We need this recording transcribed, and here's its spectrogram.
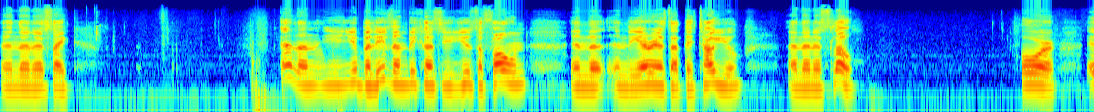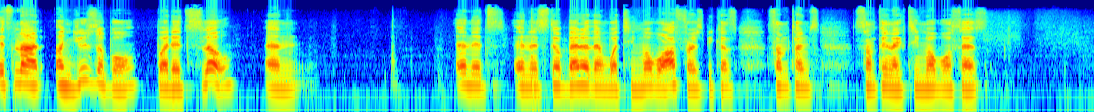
and then it's like, and then you, you believe them because you use the phone in the in the areas that they tell you, and then it's slow, or it's not unusable but it's slow and and it's and it's still better than what T-Mobile offers because sometimes something like T-Mobile says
